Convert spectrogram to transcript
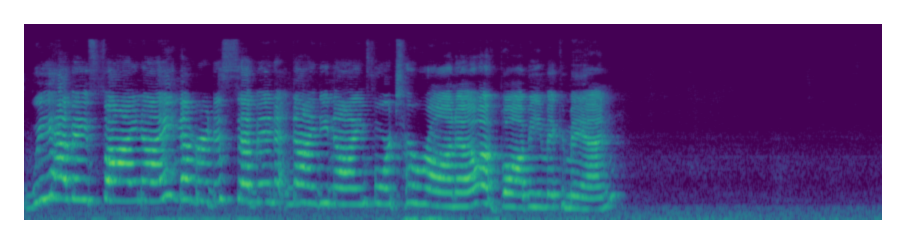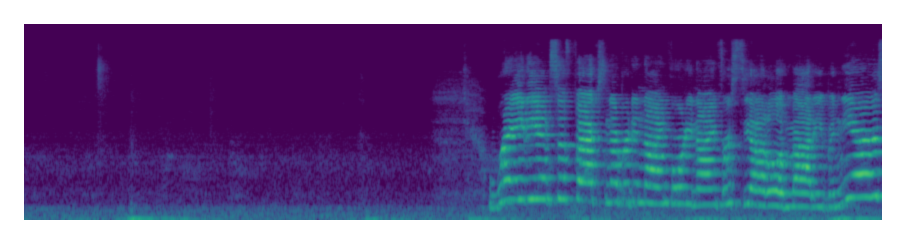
We have a finite number to 799 for Toronto of Bobby McMann. Radiance Effects number to 949 for Seattle of Matty Beniers.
